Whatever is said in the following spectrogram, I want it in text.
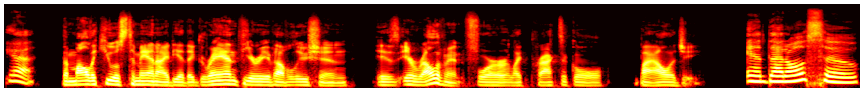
yeah, the molecules to man idea, the grand theory of evolution, is irrelevant for like practical biology. And that also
